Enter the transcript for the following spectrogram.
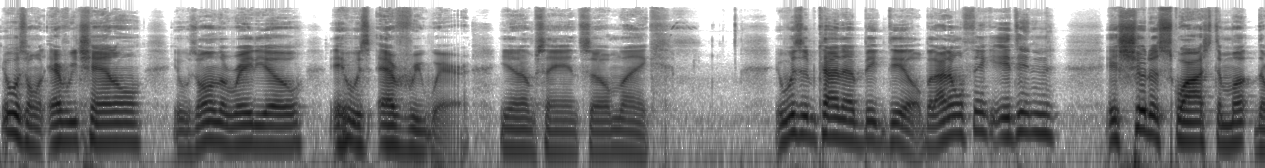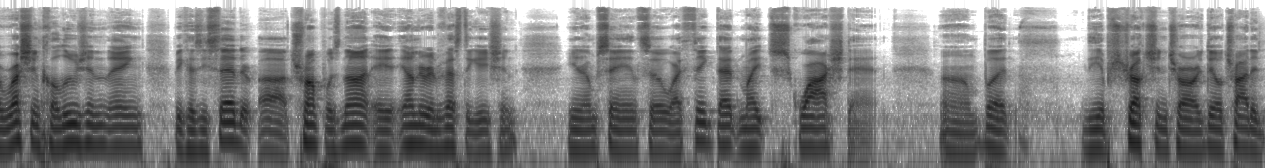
It was on every channel. It was on the radio. It was everywhere. You know what I'm saying? So I'm like, it was a kind of a big deal, but I don't think it didn't. It should have squashed the the Russian collusion thing because he said uh, Trump was not a, under investigation. You know what I'm saying? So I think that might squash that. Um, but the obstruction charge, they'll try to,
